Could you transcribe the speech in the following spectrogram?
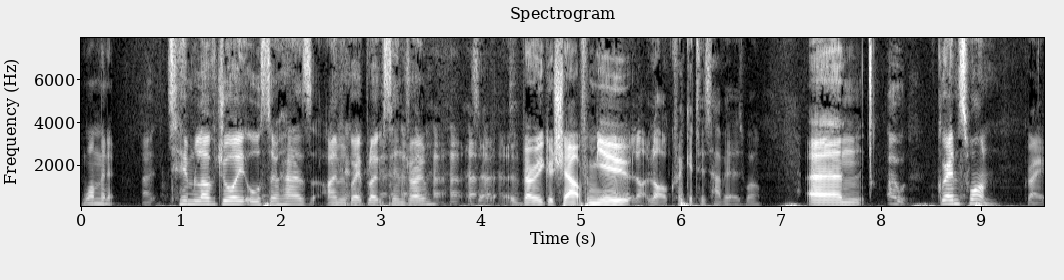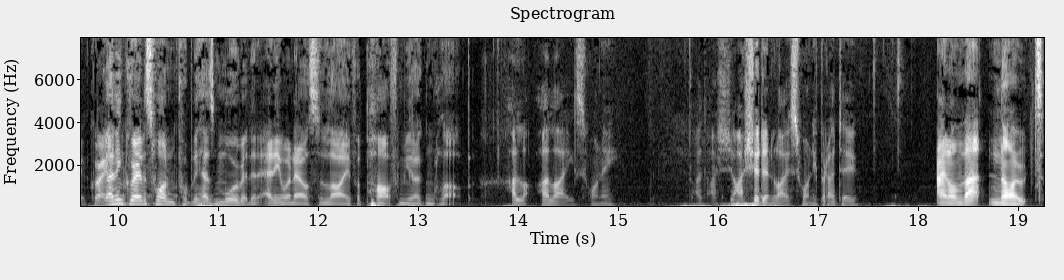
one minute? Uh, Tim Lovejoy also has "I'm a great bloke" syndrome. That's a, a very good shout from you. A lot, a lot of cricketers have it as well. Um, oh, Graeme Swann. Great, great. I think Graeme Swann probably has more of it than anyone else alive, apart from Jurgen Klopp. I, li- I like Swanee. I, I, sh- I shouldn't like Swanee, but I do. And on that note,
